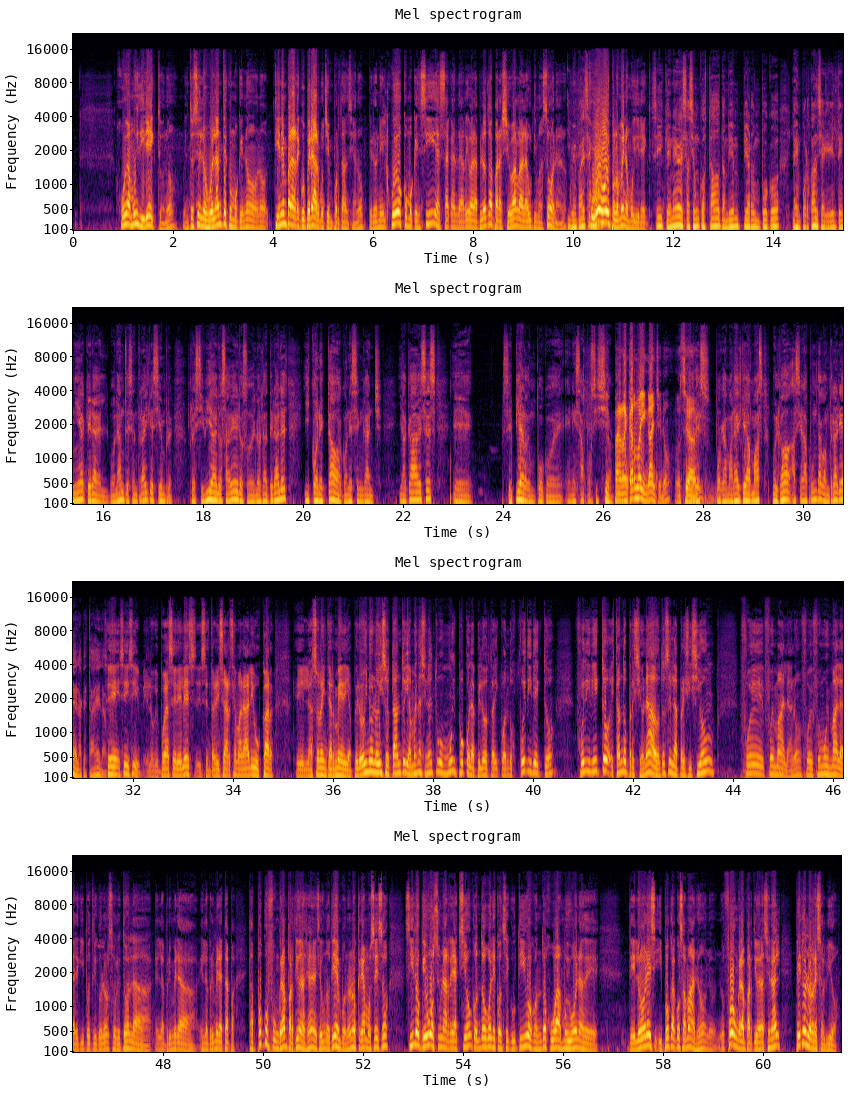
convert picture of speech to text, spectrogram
juega muy directo, ¿no? Entonces los volantes como que no, no, tienen para recuperar mucha importancia, ¿no? Pero en el juego como que en sí sacan de arriba la pelota para llevarla a la última zona, ¿no? Y me parece Jugó que, hoy por lo menos muy directo. sí, que Neves hacia un costado también pierde un poco la importancia que él tenía, que era el volante central que siempre recibía de los zagueros o de los laterales y conectaba con ese enganche. Y acá a veces eh, se pierde un poco eh, en esa Sí, posición. para arrancar no hay enganche, ¿no? O sea, Por eso, porque Amaral queda más volcado hacia la punta contraria de la que está él. ahora. Sí, sí, sí. Lo que puede hacer él es centralizarse a Amaral y buscar eh, la zona intermedia. Pero hoy no lo hizo tanto y además Nacional tuvo muy poco la pelota. Y cuando fue directo, fue directo estando presionado. Entonces la precisión fue, fue mala, ¿no? Fue, fue muy mala del equipo tricolor, sobre todo en la, en la primera, en la primera etapa. Tampoco fue un gran partido Nacional en el segundo tiempo, no nos creamos eso. Sí lo que hubo es una reacción con dos goles consecutivos, con dos jugadas muy buenas de, de Lores y poca cosa más. No, no fue un gran partido Nacional, pero lo resolvió.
